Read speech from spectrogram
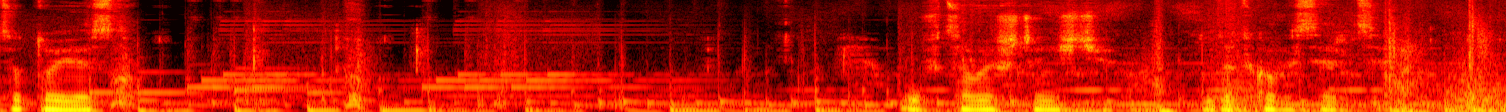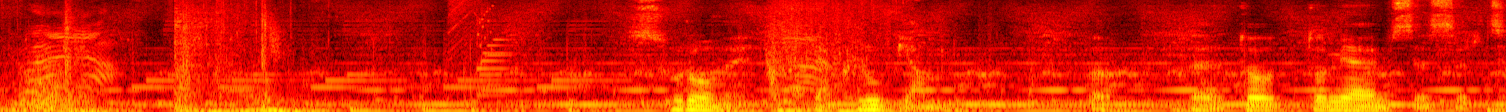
Co to jest? Uf, całe szczęście. Dodatkowe serce. Surowe, jak lubiam. To, e, to, to miałem se serce.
